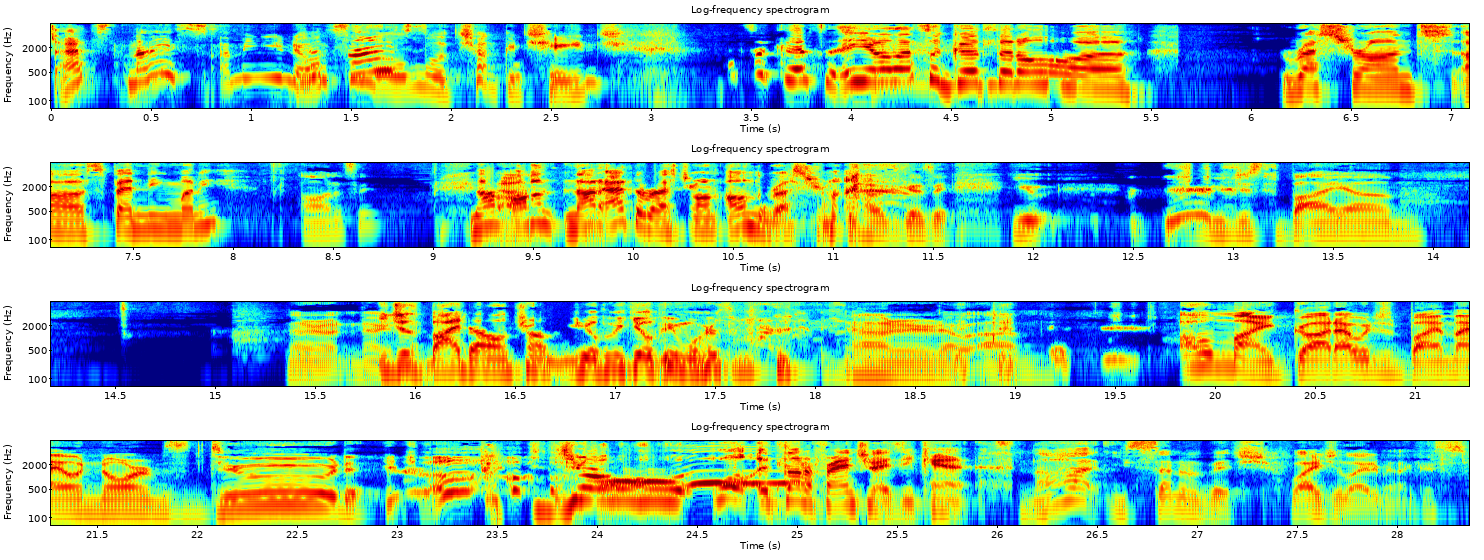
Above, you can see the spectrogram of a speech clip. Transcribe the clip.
That's nice. I mean, you know, That's it's a little, nice. little chunk of change. That's a, that's you know that's a good little uh, restaurant uh, spending money. Honestly, Not on not at the restaurant, on the restaurant. I was gonna say you you just buy um. No, no, no. no you just buy Donald Trump, you'll be you'll be worth more than no, no, no, no. Um. Oh my god, I would just buy my own norms, dude. Yo, well, it's not a franchise. You can't. It's not, you son of a bitch. Why'd you lie to me like this?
